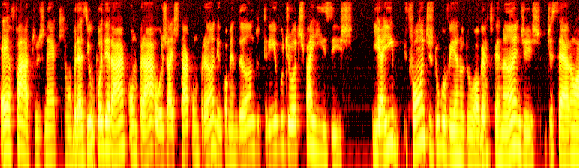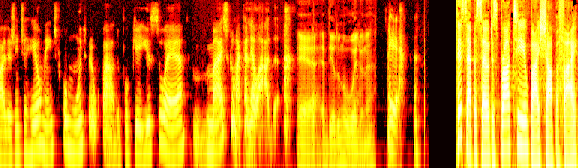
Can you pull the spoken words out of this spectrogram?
é, fatos, né, que o Brasil poderá comprar ou já está comprando, encomendando trigo de outros países. E aí, fontes do governo do Alberto Fernandes disseram: olha, a gente realmente ficou muito preocupado, porque isso é mais que uma canelada. É, é dedo no olho, né? É. This episode is brought to you by Shopify.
